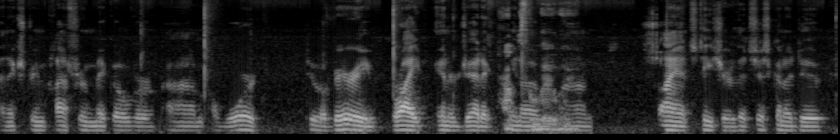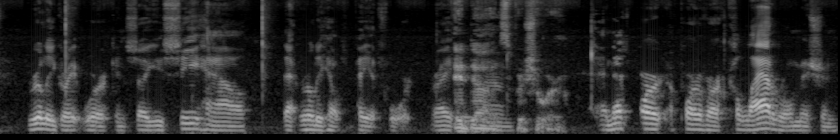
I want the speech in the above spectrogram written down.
an Extreme Classroom Makeover um, award to a very bright, energetic you know um, science teacher that's just going to do really great work. And so you see how that really helps pay it forward, right? It does um, for sure. And that's part a part of our collateral mission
